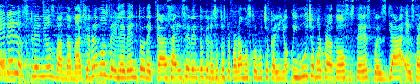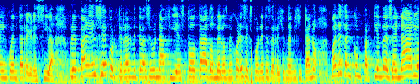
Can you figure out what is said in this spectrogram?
Vienen los premios Bandamax. Si hablamos del evento de casa, ese evento que nosotros preparamos con mucho cariño y mucho amor para todos ustedes, pues ya está en cuenta regresiva. Prepárense porque realmente va a ser una fiestota donde los mejores exponentes del regional mexicano van a estar compartiendo escenario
